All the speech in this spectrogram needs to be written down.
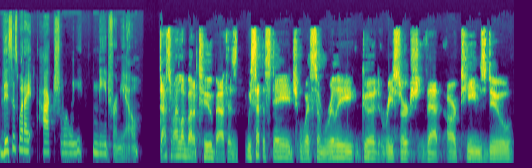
this is what I actually need from you. That's what I love about it too, Beth, is we set the stage with some really good research that our teams do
